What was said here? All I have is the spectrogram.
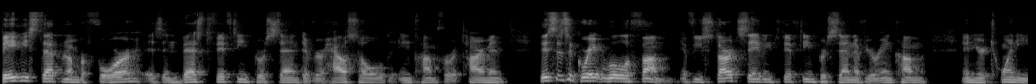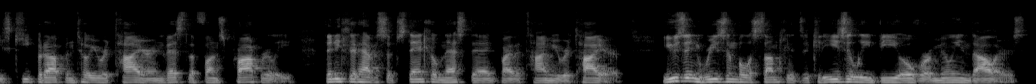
Baby step number four is invest 15% of your household income for retirement. This is a great rule of thumb. If you start saving 15% of your income in your 20s, keep it up until you retire, invest the funds properly, then you should have a substantial nest egg by the time you retire. Using reasonable assumptions, it could easily be over a million dollars.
